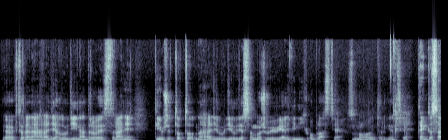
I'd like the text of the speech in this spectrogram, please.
e, ktoré nahradia ľudí. Na druhej strane, tým, že toto nahradí ľudí, ľudia sa môžu vyvíjať v iných oblastiach s umelou mhm. inteligenciou. Ten, kto sa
